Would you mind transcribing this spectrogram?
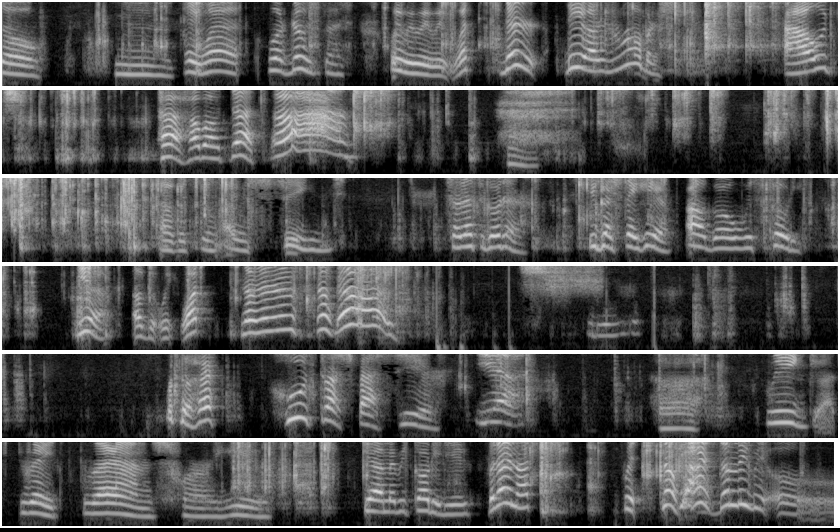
So, hmm, hey, what? Who are those guys? Wait, wait, wait, wait. What? They're they are robbers. Ouch. Ha! How about that? Ah! I was I was siege. So let's go there. You guys stay here. I'll go with Cody. Yeah, I'll go. Wait, what? No, no, no, no, no, no! What the heck? Who trespassed here? Yeah. Uh, we got great plans for you. Yeah, maybe Cody did, but I'm not. Wait, no, wait, don't leave me. Oh.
